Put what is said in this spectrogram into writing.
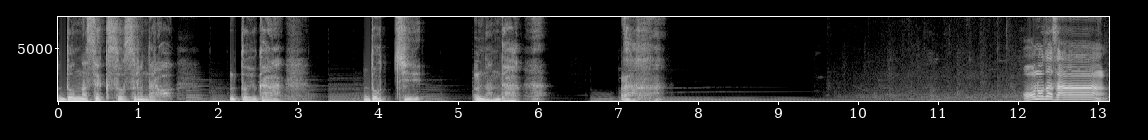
どんなセックスをするんだろう。というかどっちなんだ？あ小野田さん。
